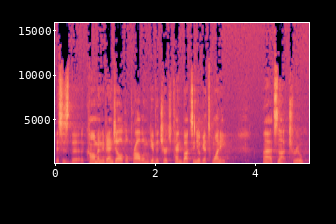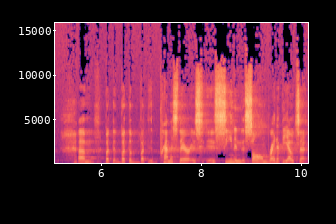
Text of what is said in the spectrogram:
this is the common evangelical problem give the church 10 bucks and you'll get 20. Well, that's not true. Um, but, the, but, the, but the premise there is, is seen in this psalm right at the outset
